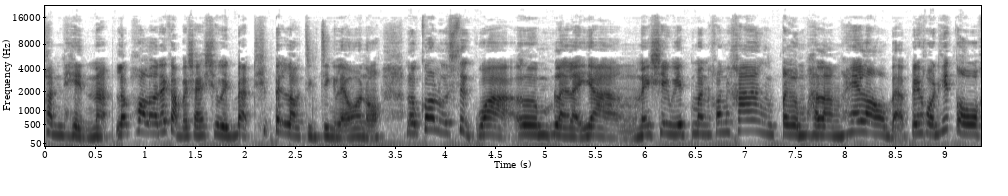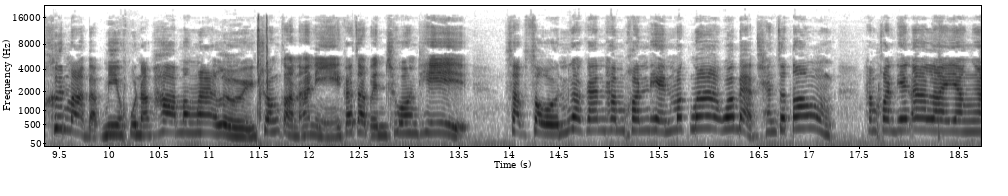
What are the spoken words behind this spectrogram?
คอนเทนต์อะแล้วพอเราได้กลับไปใช้ชีวิตแบบที่เป็นเราจริง ๆ แล้วอะเนาะแล้วก็รู้สึกว่าเออหลาย ๆ อย่างในชีวิตมันค่อนข้างเติมพลังให้เราแบบเป็นคนที่โตขึ้นมาแบบมีคุณภาพมาก ๆ เลย ช่วงก่อนอันนี้ก็จะเป็นช่วงที่ สับสนกับการทำคอนเทนต์มาก ๆ ว่าแบบฉันจะต้องทำคอนเทนต์อะไรยังไง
